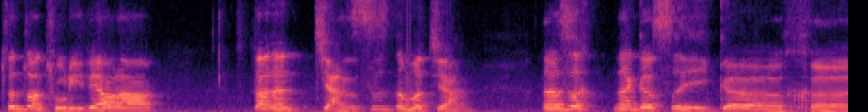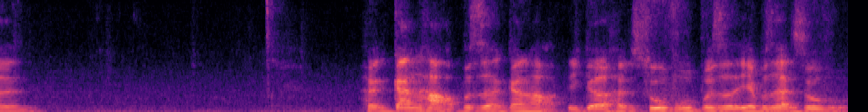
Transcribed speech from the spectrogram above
症状处理掉啦，当然讲是那么讲，但是那个是一个很很刚好，不是很刚好，一个很舒服，不是也不是很舒服，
